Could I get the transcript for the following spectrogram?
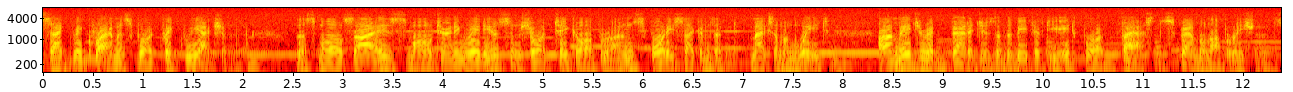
SAC requirements for quick reaction. The small size, small turning radius, and short takeoff runs, 40 seconds at maximum weight, are major advantages of the B-58 for fast scramble operations.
